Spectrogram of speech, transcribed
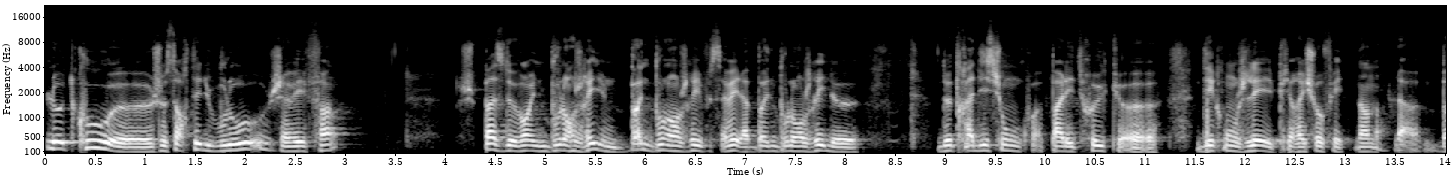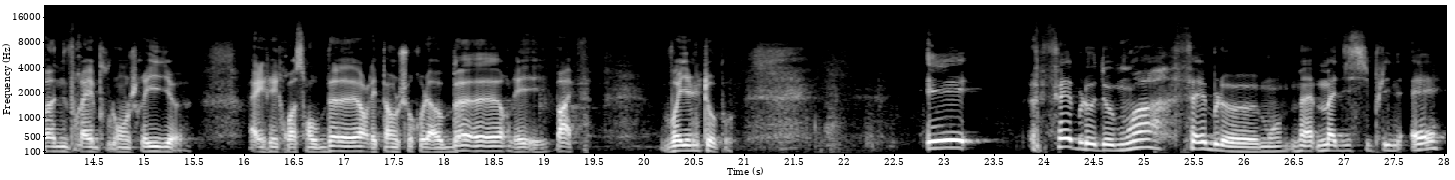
l'autre coup, euh, je sortais du boulot, j'avais faim. Je passe devant une boulangerie, une bonne boulangerie, vous savez, la bonne boulangerie de, de tradition, quoi. Pas les trucs euh, décongelés et puis réchauffés. Non, non, la bonne vraie boulangerie euh, avec les croissants au beurre, les pains au chocolat au beurre, les. Bref. voyez le topo. Et faible de moi, faible ma discipline est,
